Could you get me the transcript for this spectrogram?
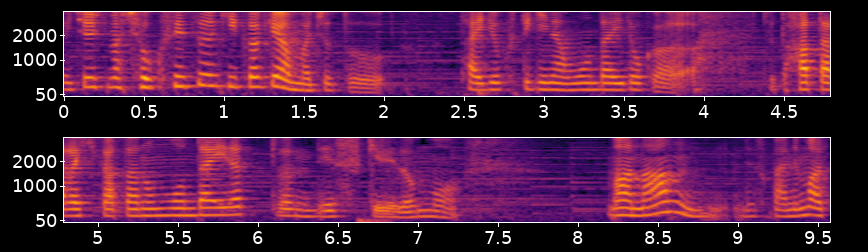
あ、一応、まあ、直接のきっかけは、まあちょっと体力的な問題とか、ちょっと働き方の問題だったんですけれども、まあなんですかね、まあ、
